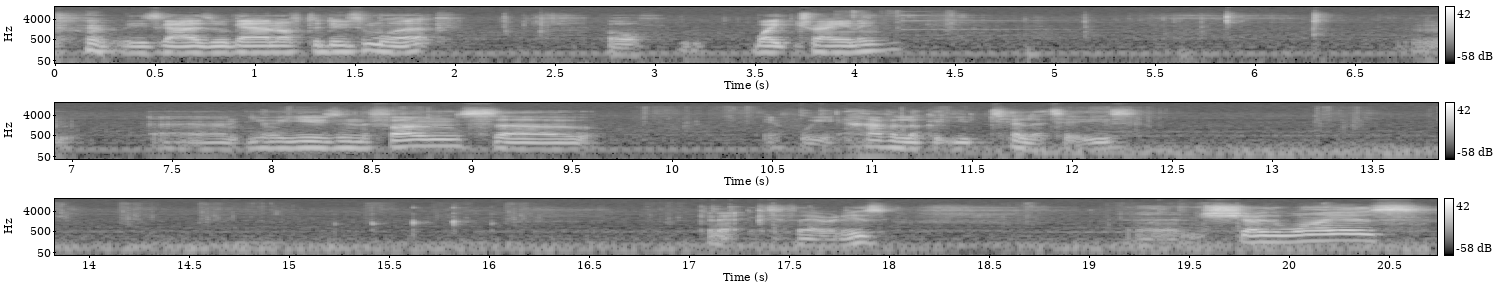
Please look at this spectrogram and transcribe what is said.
These guys will going off to do some work. Or weight training. And you're using the phone, so if we have a look at utilities, connect, there it is, and show the wires.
